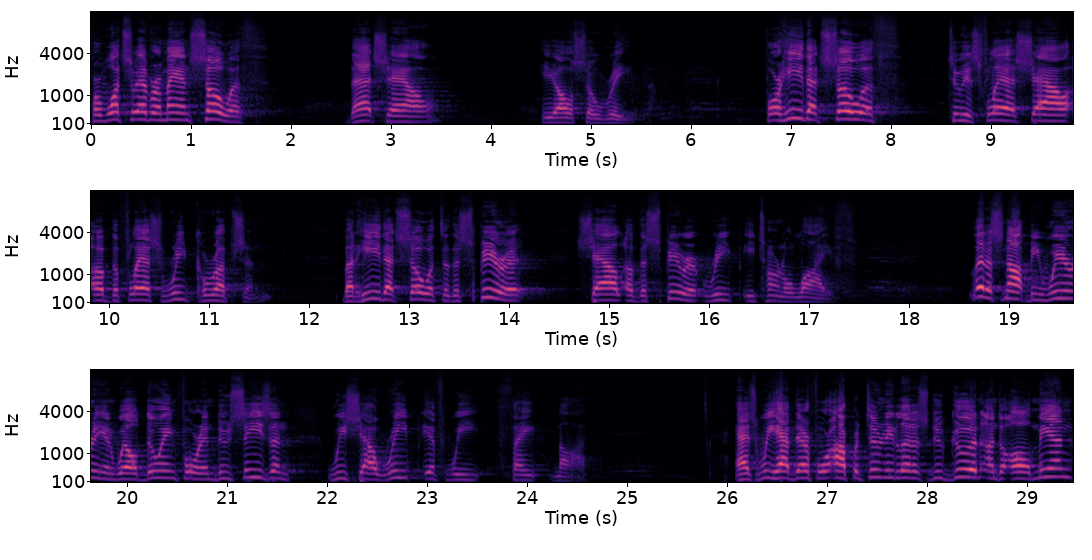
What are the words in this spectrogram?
For whatsoever a man soweth, that shall he also reap. For he that soweth to his flesh shall of the flesh reap corruption, but he that soweth to the Spirit shall of the Spirit reap eternal life. Let us not be weary in well doing, for in due season we shall reap if we faint not. As we have therefore opportunity, let us do good unto all men,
